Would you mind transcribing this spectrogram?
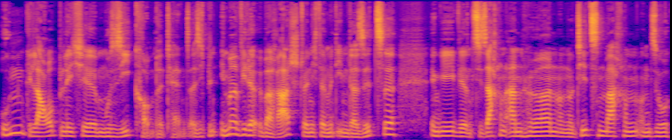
unglaubliche Musikkompetenz. Also ich bin immer wieder überrascht, wenn ich dann mit ihm da sitze, irgendwie wir uns die Sachen anhören und Notizen machen und so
